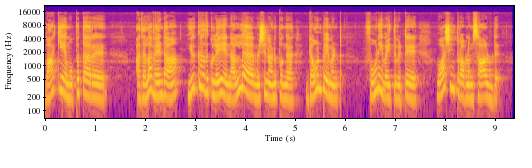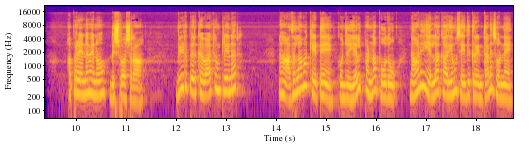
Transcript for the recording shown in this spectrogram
பாக்கிய முப்பத்தாறு. அதெல்லாம் வேண்டாம். இருக்கிறதுக்குள்ளேயே நல்ல மிஷின் அனுப்புங்க. டவுன் பேமெண்ட் ஃபோனை வைத்துவிட்டு வாஷிங் ப்ராப்ளம் சால்வ்டு அப்புறம் என்ன வேணும்? டிஷ்வாஷரா வீடு பெருக்க வேக்யூம் கிளீனர் நான் அதெல்லாமா கேட்டேன். கொஞ்சம் ஹெல்ப் பண்ணால் போதும். நானே எல்லா காரியமும் செய்துக்கிறேன்னு தானே சொன்னேன்.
